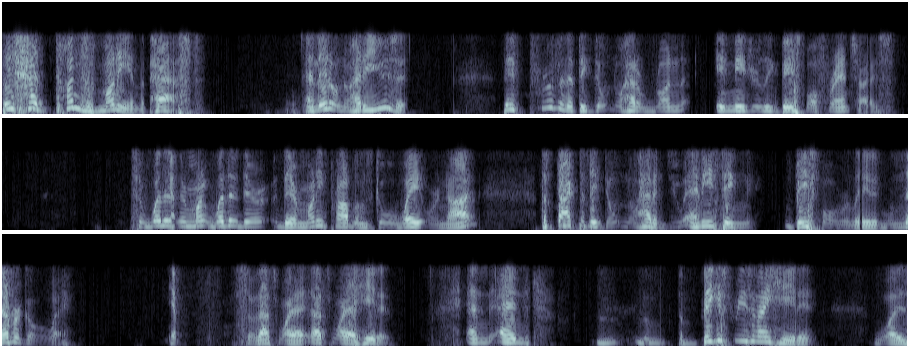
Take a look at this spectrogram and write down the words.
They've had tons of money in the past, and they don't know how to use it. They've proven that they don't know how to run a Major League Baseball franchise. So whether Yeah. their whether their their money problems go away or not, the fact that they don't know how to do anything baseball related will never go away. Yep. So that's why I, that's why I hate it. And and the the biggest reason I hate it was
